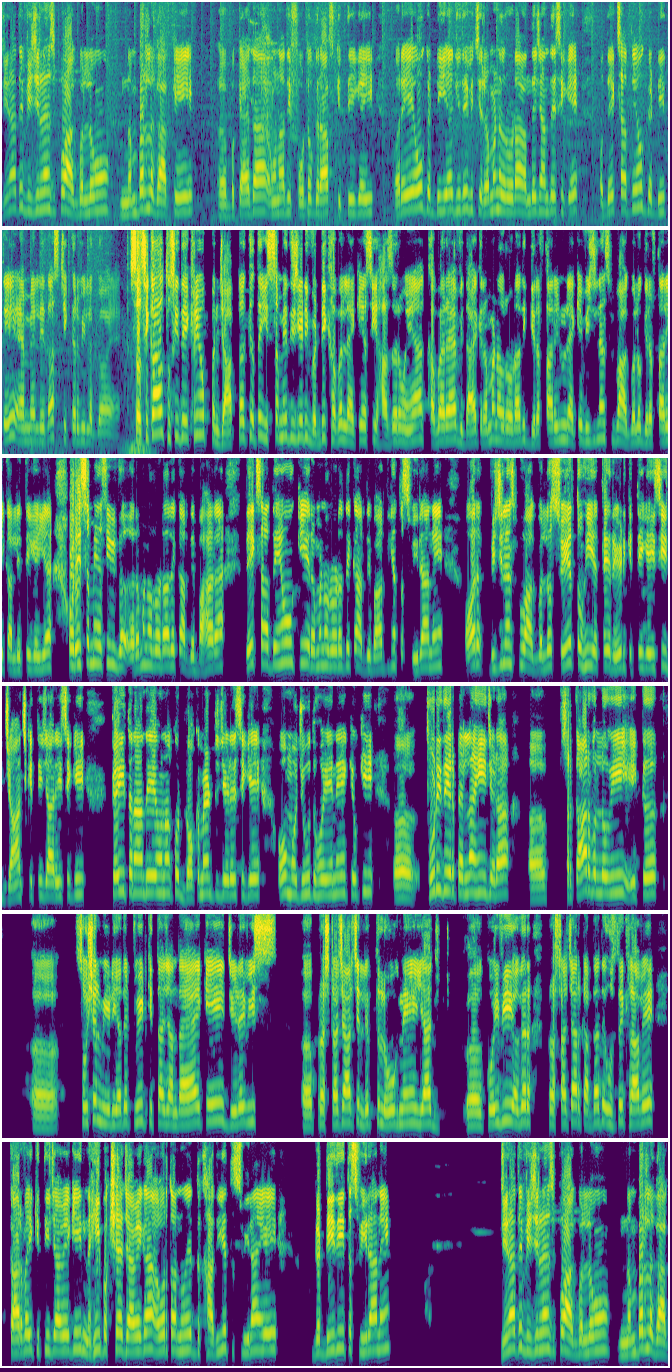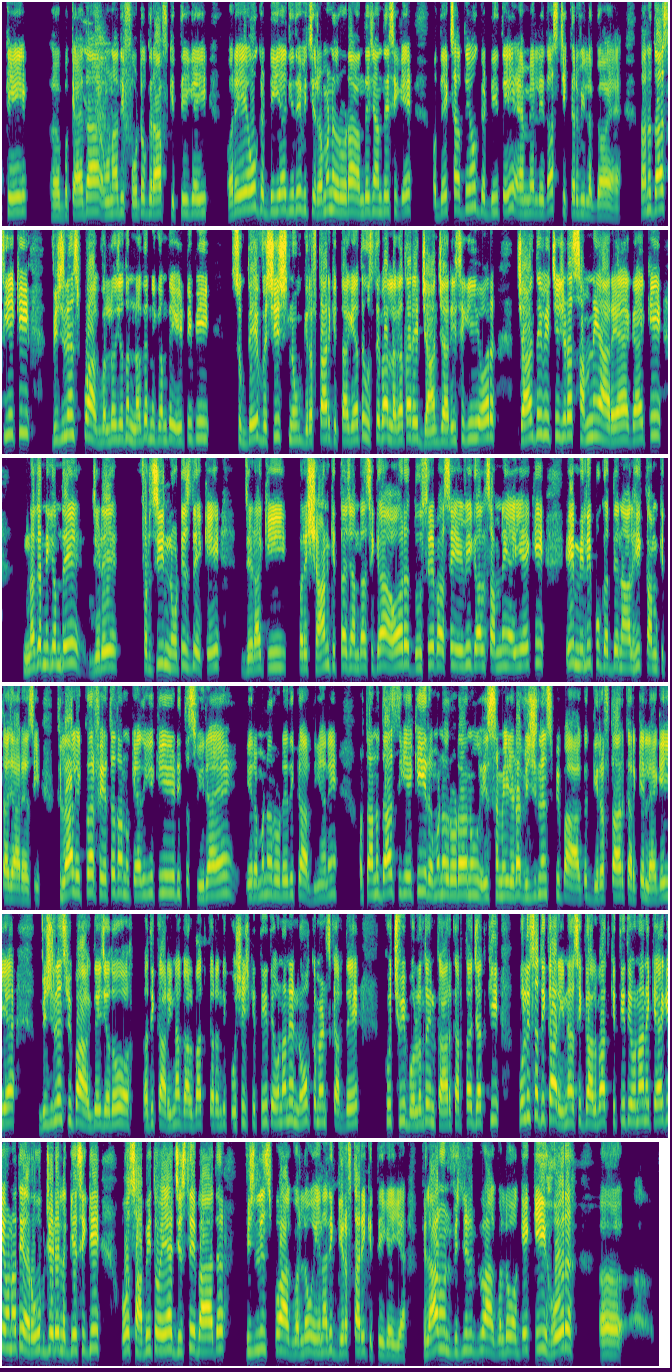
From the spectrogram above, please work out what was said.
ਜਿਨ੍ਹਾਂ ਤੇ ਵਿਜੀਲੈਂਸ ਵਿਭਾਗ ਵੱਲੋਂ ਨੰਬਰ ਲਗਾ ਕੇ ਬਕਾਇਦਾ ਉਹਨਾਂ ਦੀ ਫੋਟੋਗ੍ਰਾਫ ਕੀਤੀ ਗਈ ਔਰ ਇਹ ਉਹ ਗੱਡੀ ਹੈ ਜਿਹਦੇ ਵਿੱਚ ਰਮਨ ਅਰੋੜਾ ਆਂਦੇ ਜਾਂਦੇ ਸੀਗੇ ਔਰ ਦੇਖ ਸਕਦੇ ਹੋ ਗੱਡੀ ਤੇ ਐਮਐਲਏ ਦਾ ਸਟicker ਵੀ ਲੱਗਾ ਹੋਇਆ ਹੈ। ਸਤਿ ਸ਼੍ਰੀ ਅਕਾਲ, ਤੁਸੀਂ ਦੇਖ ਰਹੇ ਹੋ ਪੰਜਾਬ ਤੱਕ ਤੇ ਇਸ ਸਮੇਂ ਦੀ ਜਿਹੜੀ ਵੱਡੀ ਖਬਰ ਲੈ ਕੇ ਅਸੀਂ ਹਾਜ਼ਰ ਹੋਏ ਹਾਂ, ਖਬਰ ਹੈ ਵਿਧਾਇਕ ਰਮਨ ਅਰੋੜਾ ਦੀ ਗ੍ਰਿਫਤਾਰੀ ਨੂੰ ਲੈ ਕੇ ਵਿਜੀਲੈਂਸ ਵਿਭਾਗ ਵੱਲੋਂ ਗ੍ਰਿਫਤਾਰੀ ਕਰ ਲਿੱਤੀ ਗਈ ਹੈ ਔਰ ਇਸ ਸਮੇਂ ਅਸੀਂ ਰਮਨ ਅਰੋੜਾ ਦੇ ਘਰ ਦੇ ਬਾਹਰ ਹਾਂ। ਦੇਖ ਸਕਦੇ ਹੋ ਕਿ ਰਮਨ ਅਰੋੜਾ ਦੇ ਘਰ ਦੇ ਬਾਹਰ ਦੀਆਂ ਤਸਵੀਰਾਂ ਨੇ ਔਰ ਵਿਜੀਲੈਂਸ ਵਿਭਾਗ ਵੱਲੋਂ ਸਵੇਰ ਤੋਂ ਹੀ ਇੱਥੇ ਰੇਡ ਕੀਤੀ ਗਈ ਸੀ, ਜਾਂਚ ਕੀਤੀ ਜਾ ਰਹੀ ਸੀਗੀ ਕਈ ਤਰ੍ਹਾਂ ਦੇ ਉਹਨਾਂ ਕੋਲ ਡਾਕੂਮੈਂਟ ਜਿਹੜੇ ਸੀਗੇ, ਉਹ ਮੌਜੂਦ ਹੋਏ ਨੇ ਕਿਉਂਕਿ ਥੋੜੀ ਦੇਰ ਪਹਿਲਾਂ ਹੀ ਜਿਹੜਾ ਸਰਕਾਰ ਵੱਲੋਂ ਵੀ ਇੱਕ ਸੋਸ਼ਲ ਮੀਡੀਆ ਤੇ ਟਵੀਟ ਕੀਤਾ ਜਾਂਦਾ ਹੈ ਕਿ ਜਿਹੜੇ ਵੀ ਸ- ਭ੍ਰਸ਼ਟਾਚਾਰ 'ਚ ਲਿਪਤ ਲੋਕ ਨੇ ਜਾਂ ਕੋਈ ਵੀ ਅਗਰ ਭ੍ਰਸ਼ਟਾਚਾਰ ਕਰਦਾ ਤੇ ਉਸ ਦੇ ਖਿਲਾਫ ਇਹ ਕਾਰਵਾਈ ਕੀਤੀ ਜਾਵੇਗੀ, ਨਹੀਂ ਬਖਸ਼ਿਆ ਜਾਵੇਗਾ ਔਰ ਤੁਹਾਨੂੰ ਇਹ ਦਿਖਾ ਦਈਏ ਤਸਵੀਰਾਂ, ਇਹ ਗੱਡੀ ਦੀ ਤਸਵੀਰਾਂ ਨੇ, ਜਿਨ੍ਹਾਂ ਤੇ ਵਿਜੀਲੈਂਸ ਵਿਭਾਗ ਵੱਲੋਂ ਨੰਬਰ ਲਗਾ ਕੇ ਬਕਾਇਦਾ ਉਹਨਾਂ ਦੀ ਫੋਟੋਗ੍ਰਾਫ ਕੀਤੀ ਗਈ ਔਰ ਇਹ ਉਹ ਗੱਡੀ ਹੈ ਜਿਹਦੇ ਵਿੱਚ ਰਮਨ ਅਰੋੜਾ ਆਂਦੇ ਜਾਂਦੇ ਸੀਗੇ। ਉਹ ਦੇਖ ਸਕਦੇ ਹੋ ਗੱਡੀ ਤੇ ਐਮਐਲਏ ਦਾ ਸਟicker ਵੀ ਲੱਗਾ ਹੋਇਆ ਹੈ। ਤੁਹਾਨੂੰ ਦੱਸ ਦਈਏ ਕਿ ਵਿਜੀਲੈਂਸ ਵਿਭਾਗ ਵੱਲੋਂ ਜਦੋਂ ਨਗਰ ਨਿਗਮ ਦੇ ਏਟੀਪੀ ਸੁਖਦੇਵ ਵਸ਼ਿਸ਼ ਨੂੰ ਗ੍ਰਿਫਤਾਰ ਕੀਤਾ ਗਿਆ ਤੇ ਉਸ ਤੋਂ ਬਾਅਦ ਲਗਾਤਾਰ ਇਹ ਜਾਂਚ ਜਾਰੀ ਸੀਗੀ ਔਰ ਜਾਂਚ ਦੇ ਵਿੱਚ ਜਿਹੜਾ ਸਾਹਮਣੇ ਆ ਰਿਹਾ ਹੈਗਾ ਕਿ ਨਗਰ ਨਿਗਮ ਦੇ ਜਿਹੜੇ ਫਰਜ਼ੀ ਨੋਟਿਸ ਦੇ ਕੇ ਜਿਹੜਾ ਕਿ ਪਰੇਸ਼ਾਨ ਕੀਤਾ ਜਾਂਦਾ ਸੀਗਾ ਔਰ ਦੂਸਰੇ ਪਾਸੇ ਇਹ ਵੀ ਗੱਲ ਸਾਹਮਣੇ ਆਈ ਹੈ ਕਿ ਇਹ ਮਿਲੀ ਭੁਗਤ ਦੇ ਨਾਲ ਹੀ ਕੰਮ ਕੀਤਾ ਜਾ ਰਿਹਾ ਸੀ। ਫਿਲਹਾਲ ਇੱਕ ਵਾਰ ਫੇਰ ਤੋਂ ਤੁਹਾਨੂੰ ਕਹਿ ਦਈਏ ਕਿ ਜਿਹੜੀ ਤਸਵੀਰਾਂ ਹੈ, ਇਹ ਰਮਨ ਅਰੋੜੇ ਦੇ ਘਰ ਦੀਆਂ ਨੇ ਔਰ ਤੁਹਾਨੂੰ ਦੱਸ ਦਈਏ ਕਿ ਰਮਨ ਅਰੋੜਾ ਨੂੰ ਇਸ ਸਮੇਂ ਜਿਹੜਾ ਵਿਜੀਲੈਂਸ ਵਿਭਾਗ ਗ੍ਰਿਫਤਾਰ ਕਰਕੇ ਲੈ ਗਈ ਹੈ। ਵਿਜੀਲੈਂਸ ਵਿਭਾਗ ਦੇ ਜਦੋਂ ਅਧਿਕਾਰੀ ਨਾਲ ਗੱਲਬਾਤ ਕਰਨ ਦੀ ਕੋਸ਼ਿਸ਼ ਕੀਤੀ ਤੇ ਉਹਨਾਂ ਨੇ ਨੋ ਕਮੈਂਟਸ ਕਰਦੇ ਕੁਝ ਵੀ ਬੋਲਣ ਤੋਂ ਇਨਕਾਰ ਕਰਤਾ, ਜਦਕਿ ਪੁਲਿਸ ਅਧਿਕਾਰੀ ਨਾਲ ਅਸੀਂ ਗੱਲਬਾਤ ਕੀਤੀ ਤੇ ਉਹਨਾਂ ਨੇ ਕਿਹਾ ਕਿ ਉਹਨਾਂ ਤੇ ਆਰੋਪ ਜਿਹੜੇ ਲੱਗੇ ਸੀਗੇ ਉਹ ਸਾਬਿਤ ਹੋਏ ਆ, ਜਿਸ ਦੇ ਬਾਅਦ ਵਿਜੀਲੈਂਸ ਵਿਭਾਗ ਵੱਲੋਂ ਇਹਨਾਂ ਦੀ ਗ੍ਰਿਫਤਾਰੀ ਕੀਤੀ ਗਈ ਹੈ। ਫਿਲਹਾਲ ਹੁਣ ਵਿਜੀਲੈਂਸ ਵਿਭਾਗ ਵੱਲੋਂ ਅੱਗੇ ਕੀ ਹੋਰ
